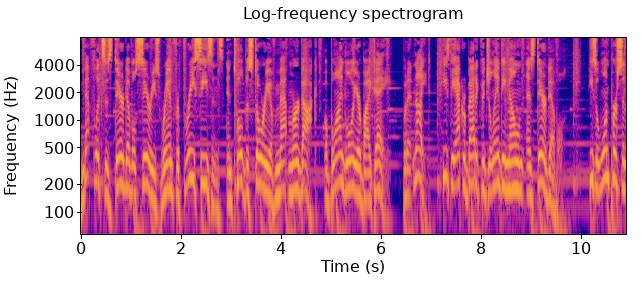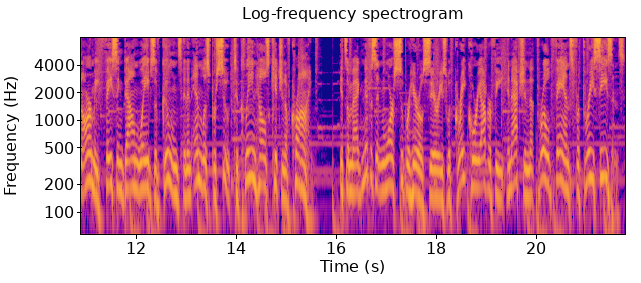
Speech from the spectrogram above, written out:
Netflix's Daredevil series ran for three seasons and told the story of Matt Murdock, a blind lawyer by day, but at night, he's the acrobatic vigilante known as Daredevil. He's a one-person army facing down waves of goons in an endless pursuit to clean Hell's Kitchen of crime. It's a magnificent noir superhero series with great choreography and action that thrilled fans for three seasons.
